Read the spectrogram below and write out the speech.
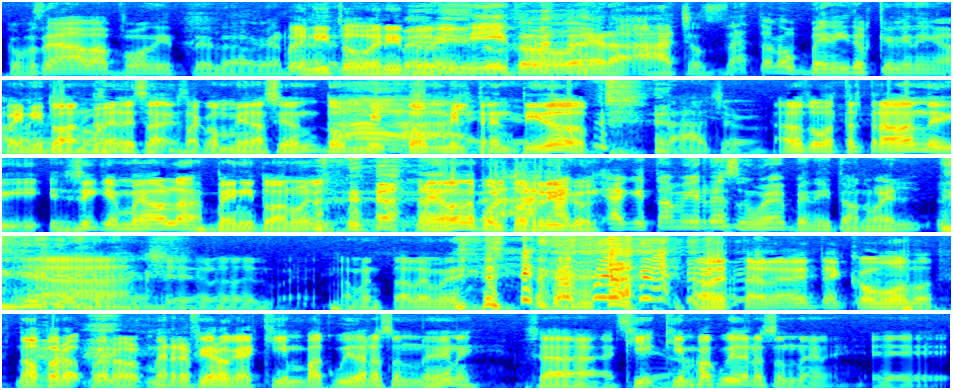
¿cómo se llama Bad Bunny? Este, la guerra Benito, Benito. Benito era, ah, ¿sabes todos los Benitos que vienen ahora? Benito Anuel, esa, esa combinación 2000, Ay, 2032. Tacho. Ahora tú vas a estar trabajando y, y- sí, ¿quién me habla? Benito Anuel. ¿De dónde? Puerto Rico. Aquí, aquí está mi resumen, Benito Anuel. Brother, bueno, lamentablemente. lamentablemente es cómodo. No, pero, pero me refiero que a quién va a cuidar a esos nenes. O sea, ¿qui- Sí, ¿quién ah. va a cuidar a esos nenes? Eh,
